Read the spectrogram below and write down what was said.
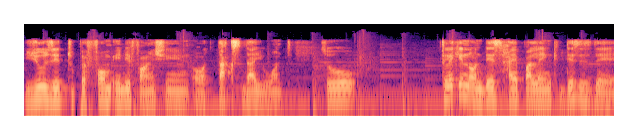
use it to perform any function or task that you want. So clicking on this hyperlink this is the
